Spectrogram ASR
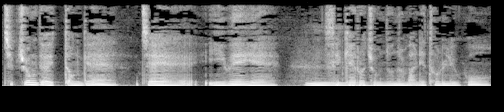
집중되어 있던 게 제 이외의 음, 세계로 좀 눈을 많이 돌리고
